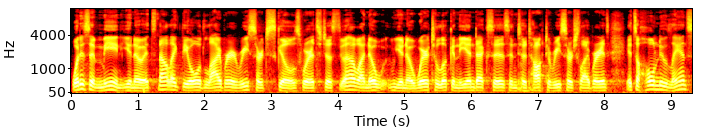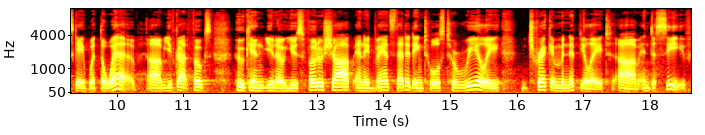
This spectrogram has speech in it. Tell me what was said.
what does it mean? You know, it's not like the old library research skills where it's just oh I know you know where to look in the indexes and to mm-hmm. talk to research librarians. It's a whole new landscape with the web. Um, you've got folks who can you know use Photoshop and advanced editing tools to really trick and manipulate um, and deceive.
